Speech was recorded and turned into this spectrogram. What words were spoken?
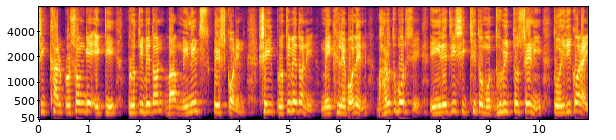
শিক্ষার প্রসঙ্গে একটি প্রতিবেদন বা মিনিটস পেশ করেন। সেই প্রতিবেদনে মেখলে বলেন, ভারতবর্ষে ইংরেজি শিক্ষিত মধ্যবিত্ত শ্রেণি তৈরি করাই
